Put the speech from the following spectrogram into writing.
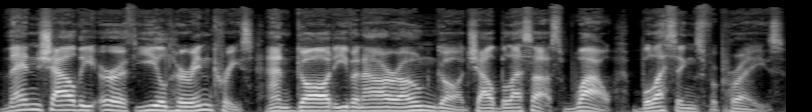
Then shall the earth yield her increase, and God, even our own God, shall bless us. Wow, blessings for praise.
